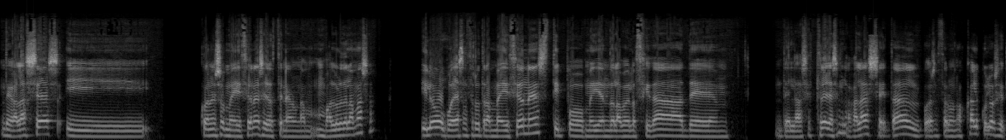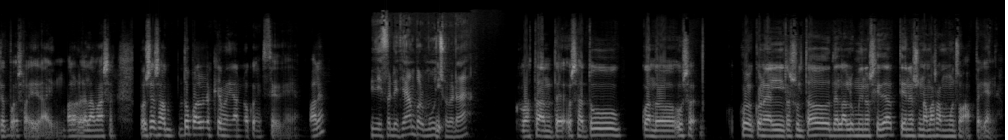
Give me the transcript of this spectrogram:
de galaxias y con esas mediciones ellos tenían una- un valor de la masa y luego podías hacer otras mediciones, tipo midiendo la velocidad de, de las estrellas en la galaxia y tal, puedes hacer unos cálculos y te puede salir ahí un valor de la masa. Pues esos dos valores que medían no coincidían, ¿vale? Y diferenciaban por mucho, ¿verdad? Bastante. O sea, tú cuando usas con el resultado de la luminosidad tienes una masa mucho más pequeña.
